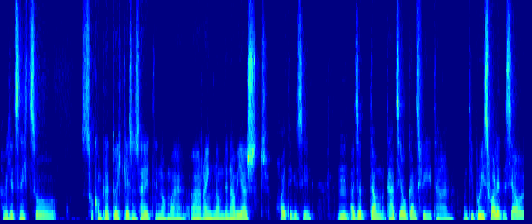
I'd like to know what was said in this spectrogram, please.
habe ich jetzt nicht so, so komplett durchgelesen, sonst hätte ich den nochmal äh, reingenommen. Den habe ich erst heute gesehen. Mhm. Also da, da, hat sie auch ganz viel getan. Und die Breeze Wallet ist ja auch,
